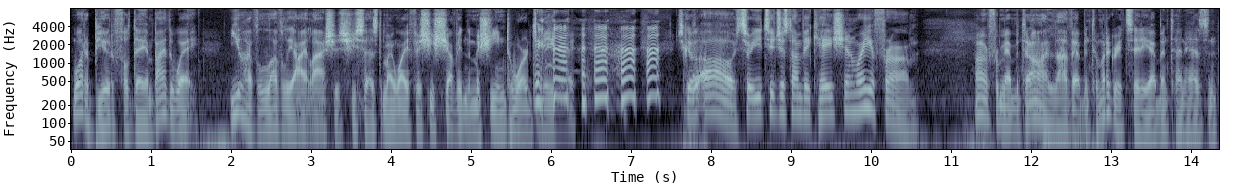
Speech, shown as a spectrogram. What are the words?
what a beautiful day. And by the way, you have lovely eyelashes, she says to my wife as she's shoving the machine towards me. Right? she goes, Oh, so you two just on vacation? Where are you from? Oh, from Edmonton. Oh, I love Edmonton. What a great city Edmonton is. And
